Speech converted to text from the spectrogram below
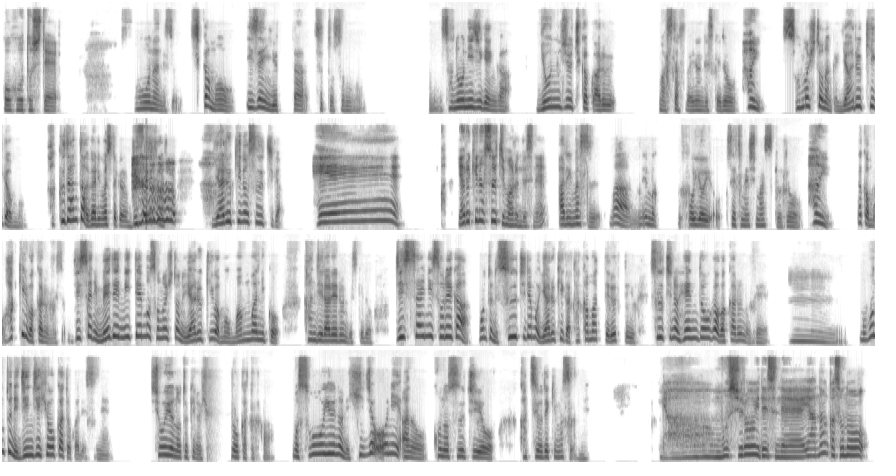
方法として。そうなんですよ。しかも、以前言った、ちょっとその、あの二次元が40近くある、まあ、スタッフがいるんですけど、はい。その人なんかやる気がもう、格段と上がりましたから、びっくりしました。やる気の数値がへえ。あ、やる気の数値もあるんですね。あります。まあ、今、おいおい説明しますけど、はい。なんかもうはっきりわかるんですよ。実際に目で見てもその人のやる気はもうまんまにこう感じられるんですけど、実際にそれが本当に数値でもやる気が高まってるっていう数値の変動がわかるので、うん。もう本当に人事評価とかですね、賞与の時の評価とか、もうそういうのに非常にあの、この数値を活用できますよね。いやー、面白いですね。いや、なんかその、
